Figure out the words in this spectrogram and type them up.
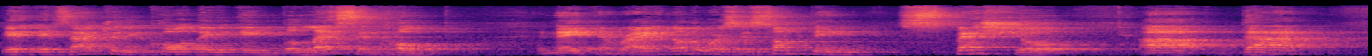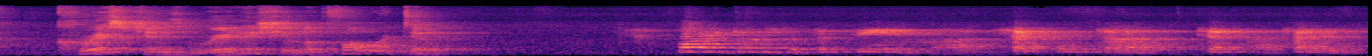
it's actually called a, a blessed hope, Nathan, right? In other words, it's something special uh, that Christians really should look forward to. Well, it goes with the theme. Uh, second uh, Titus,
